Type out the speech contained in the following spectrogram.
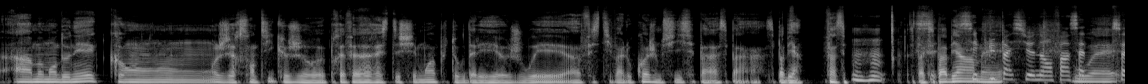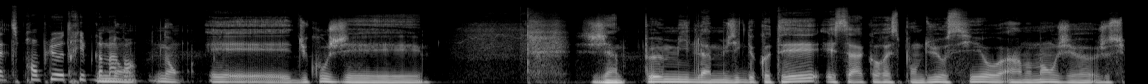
à un moment donné, quand j'ai ressenti que je préférais rester chez moi plutôt que d'aller euh, jouer à un festival ou quoi, je me suis dit c'est pas, pas, c'est pas bien. Enfin, c'est Mhm. c'est pas que c'est pas bien, C'est mais plus passionnant. Enfin, ça, Ouais. ça te prend plus au trip comme non, avant. Non. Et du coup, j'ai j'ai un peu mis la musique de côté et ça a correspondu aussi au- à un moment où je, je suis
